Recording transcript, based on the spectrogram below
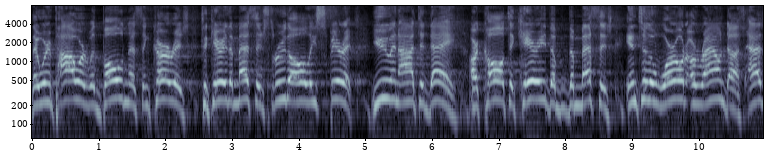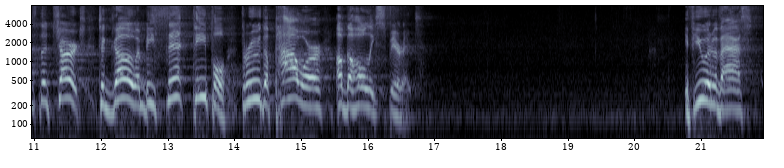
They were empowered with boldness and courage to carry the message through the Holy Spirit. You and I today are called to carry the, the message into the world around us as the church to go and be sent people through the power of the Holy Spirit. If you would have asked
